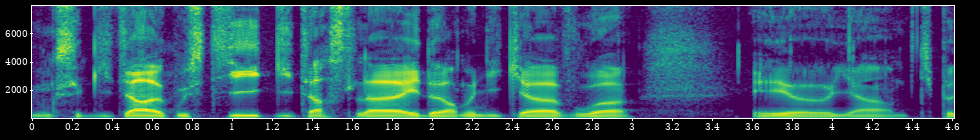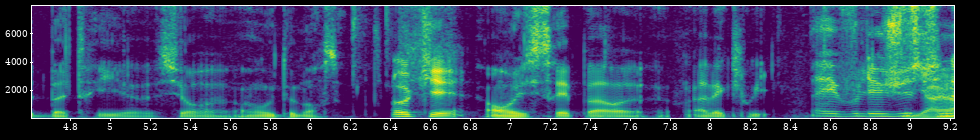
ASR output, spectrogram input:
donc c'est guitare acoustique, guitare slide, harmonica, voix. Et euh, il y a un petit peu de batterie euh, sur euh, un ou deux morceaux. Ok. Enregistré par, euh, avec Louis. Et il voulait juste Y a une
